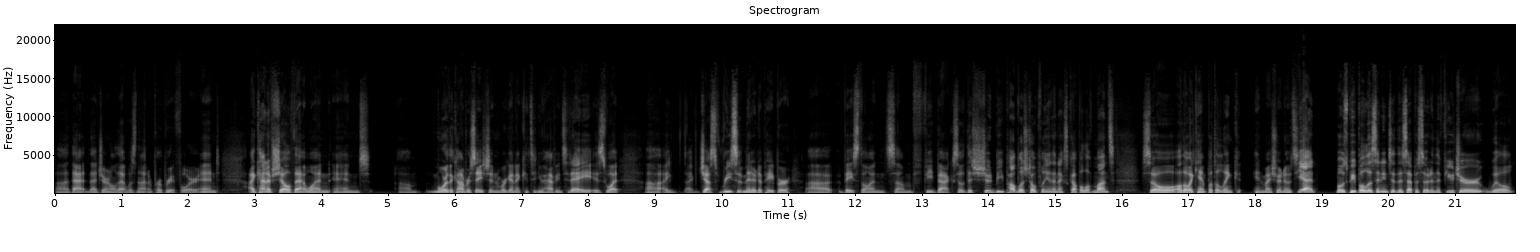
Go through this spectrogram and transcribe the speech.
Uh, that that journal that was not appropriate for, and I kind of shelved that one and um, more of the conversation we're going to continue having today is what uh, I, have just resubmitted a paper uh, based on some feedback. So this should be published hopefully in the next couple of months. So although I can't put the link in my show notes yet, most people listening to this episode in the future will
